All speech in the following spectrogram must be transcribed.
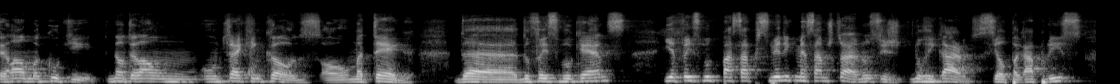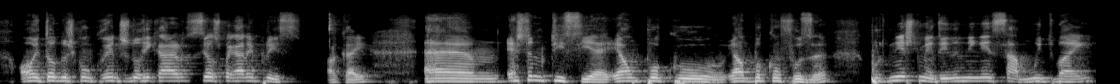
tem lá uma cookie, não, tem lá um, um tracking codes ou uma tag da, do Facebook Ads e a Facebook passa a perceber e começa a mostrar anúncios do Ricardo se ele pagar por isso, ou então dos concorrentes do Ricardo se eles pagarem por isso. Ok? Um, esta notícia é um pouco é um pouco confusa porque neste momento ainda ninguém sabe muito bem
